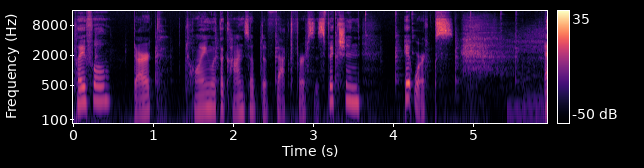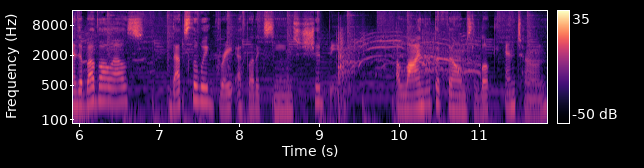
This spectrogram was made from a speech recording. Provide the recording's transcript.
playful, dark, toying with the concept of fact versus fiction, it works. And above all else, that's the way great athletic scenes should be aligned with the film's look and tone,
